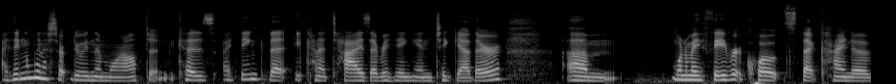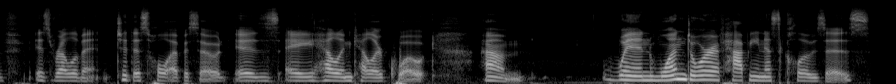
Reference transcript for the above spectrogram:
I think I'm going to start doing them more often because I think that it kind of ties everything in together. Um, one of my favorite quotes that kind of is relevant to this whole episode is a Helen Keller quote. Um, when one door of happiness closes,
